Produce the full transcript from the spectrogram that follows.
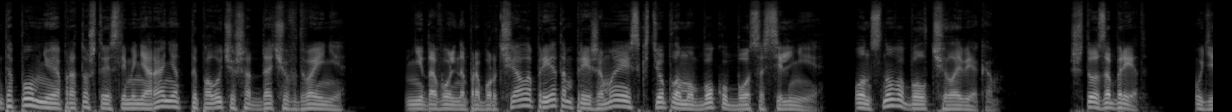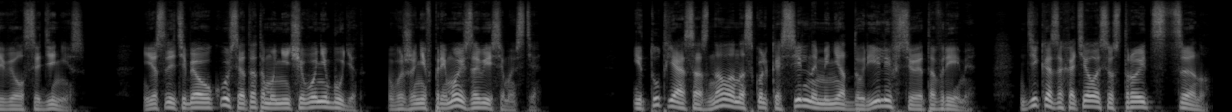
«Да помню я про то, что если меня ранят, ты получишь отдачу вдвойне», Недовольно пробурчала, при этом прижимаясь к теплому боку босса сильнее. Он снова был человеком. «Что за бред?» – удивился Денис. «Если тебя укусят, этому ничего не будет. Вы же не в прямой зависимости». И тут я осознала, насколько сильно меня дурили все это время. Дико захотелось устроить сцену,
